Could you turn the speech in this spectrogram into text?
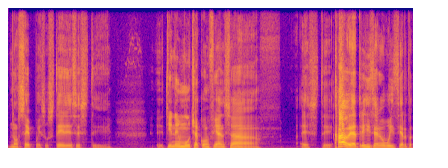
no sé, pues ustedes este, eh, tienen mucha confianza. Este, ah, Beatriz dice algo muy cierto.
